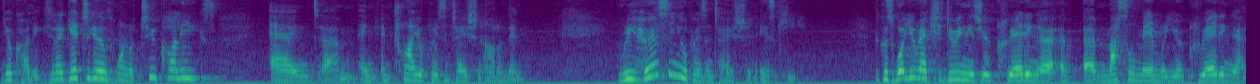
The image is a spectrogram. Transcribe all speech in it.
Your colleagues. You know, get together with one or two colleagues, and um, and and try your presentation out on them. Rehearsing your presentation is key. Because what you're actually doing is you're creating a, a, a muscle memory, you're creating a,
